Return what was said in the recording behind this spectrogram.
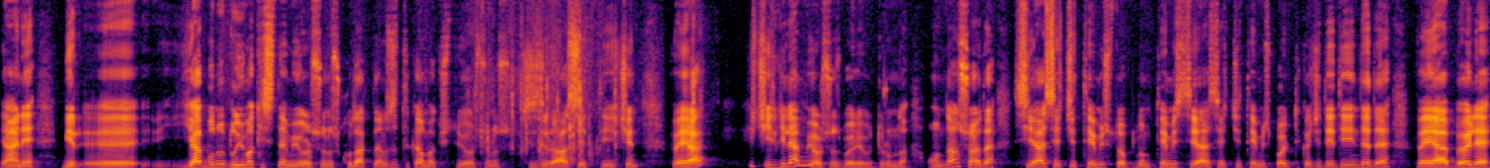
Yani bir e, ya bunu duymak istemiyorsunuz, kulaklarınızı tıkamak istiyorsunuz sizi rahatsız ettiği için veya hiç ilgilenmiyorsunuz böyle bir durumla. Ondan sonra da siyasetçi, temiz toplum, temiz siyasetçi, temiz politikacı dediğinde de veya böyle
